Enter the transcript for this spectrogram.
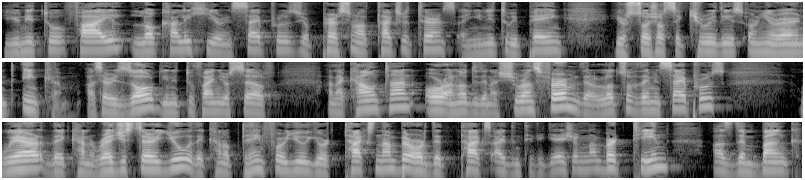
you need to file locally here in Cyprus your personal tax returns and you need to be paying your social securities on your earned income. As a result, you need to find yourself an accountant or an audit and assurance firm. There are lots of them in Cyprus where they can register you, they can obtain for you your tax number or the tax identification number, TIN, as the bank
